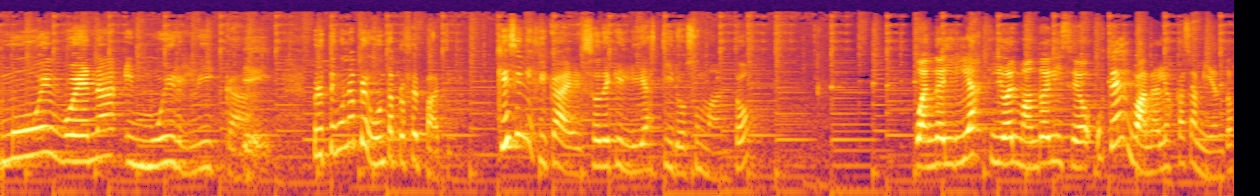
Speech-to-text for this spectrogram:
Muy buena y muy rica. Yay. Pero tengo una pregunta, profe Patti. ¿Qué significa eso de que Elías tiró su manto? Cuando Elías tiró el manto de Eliseo, ustedes van a los casamientos.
